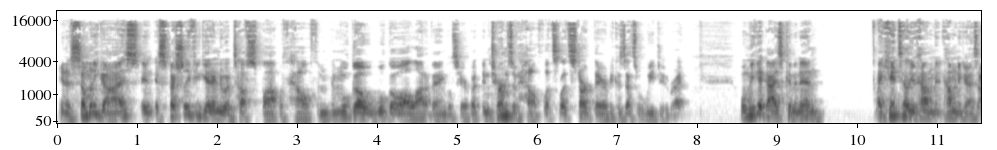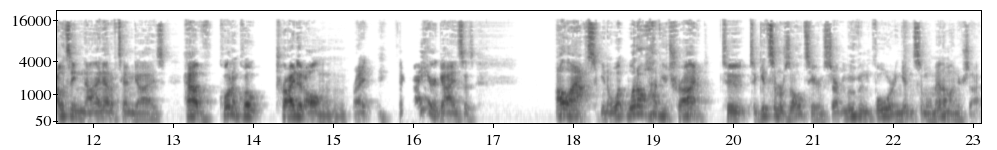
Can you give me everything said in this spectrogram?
you know so many guys, especially if you get into a tough spot with health, and, and we'll go we'll go a lot of angles here, but in terms of health, let's let's start there because that's what we do, right? When we get guys coming in, I can't tell you how many, how many guys. I would say nine out of ten guys have quote unquote tried it all, mm-hmm. right? And I hear a guy that says, I'll ask, you know, what, what all have you tried to, to get some results here and start moving forward and getting some momentum on your side?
